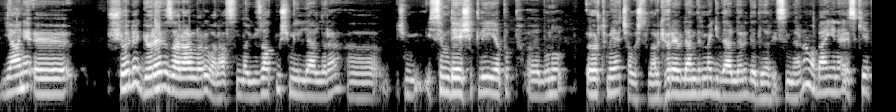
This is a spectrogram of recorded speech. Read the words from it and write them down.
Yani e, şöyle görev zararları var aslında 160 milyar lira. E, şimdi isim değişikliği yapıp e, bunu örtmeye çalıştılar. Görevlendirme giderleri dediler isimlerine ama ben yine eski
